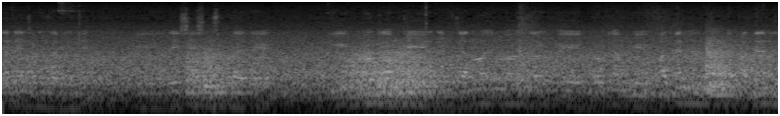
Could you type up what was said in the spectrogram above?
నిర్ణయించడం జరిగింది ఈ రిజిస్ట్రేషన్స్ కూడా అయితే ఈ ప్రోగ్రామ్కి రేపు జనవరిలో జరగబోయే ఈ ప్రోగ్రామ్కి పద్దెనిమిది పద్దెనిమిది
